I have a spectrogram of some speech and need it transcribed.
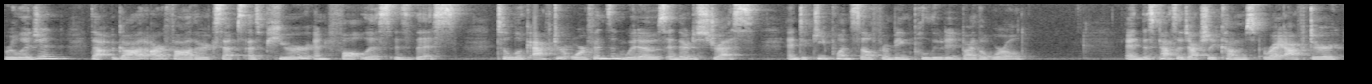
Religion that God our Father accepts as pure and faultless is this to look after orphans and widows in their distress, and to keep oneself from being polluted by the world. And this passage actually comes right after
